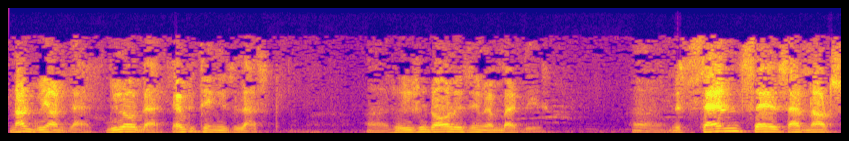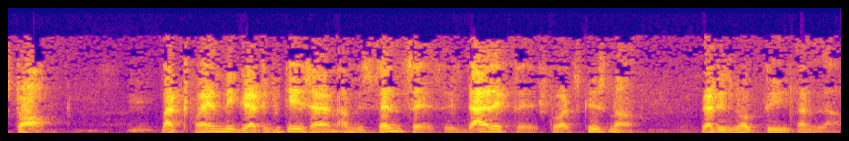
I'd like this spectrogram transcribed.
not beyond that, below that, everything is lust. Uh, so you should always remember this. Uh, the senses are not stopped. But when the gratification of the senses is directed towards Krishna, that is bhakti and love.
